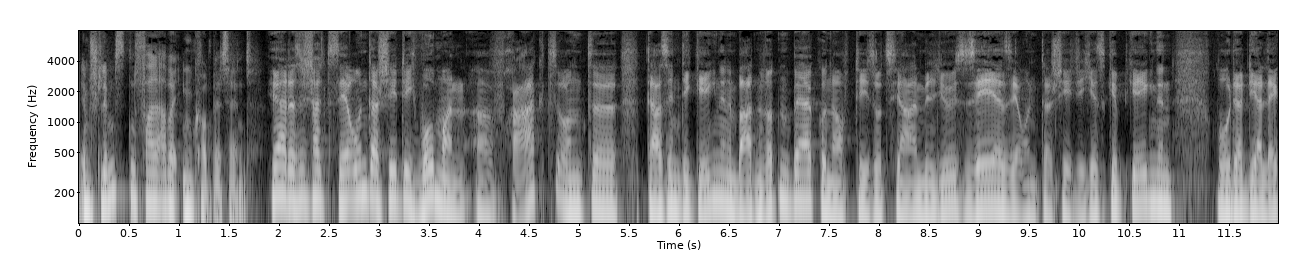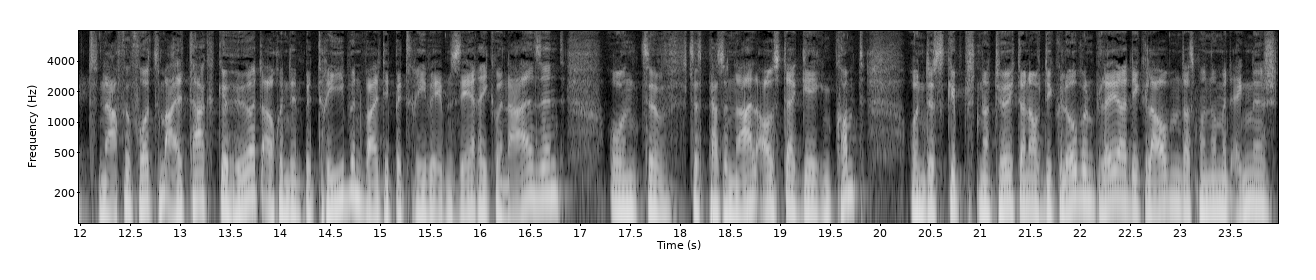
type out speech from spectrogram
im schlimmsten Fall aber inkompetent. Ja, das ist halt sehr unterschiedlich, wo man äh, fragt. Und äh, da sind die Gegenden in Baden-Württemberg und auch die sozialen Milieus sehr, sehr unterschiedlich. Es gibt Gegenden, wo der Dialekt nach wie vor zum Alltag gehört, auch in den Betrieben, weil die Betriebe eben sehr regional sind sind und äh, das Personal aus der Gegend kommt. Und es gibt natürlich dann auch die Global Player, die glauben, dass man nur mit Englisch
